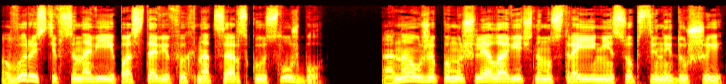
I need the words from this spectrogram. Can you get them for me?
вырастив сыновей и поставив их на царскую службу, она уже помышляла о вечном устроении собственной души,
